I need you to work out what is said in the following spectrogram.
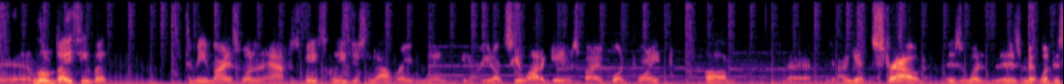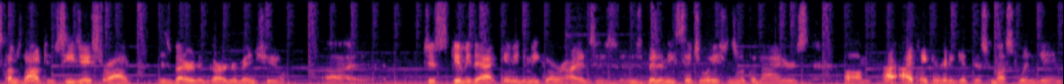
eh, a little dicey, but to me, minus one and a half is basically just an outright win. You know, you don't see a lot of games by one point. Um, again, Stroud is what is what this comes down to. CJ Stroud is better than Gardner Minshew. Uh, just give me that. Give me DeMeco Ryans, who's who's been in these situations with the Niners. Um, I, I think they're going to get this must-win game.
